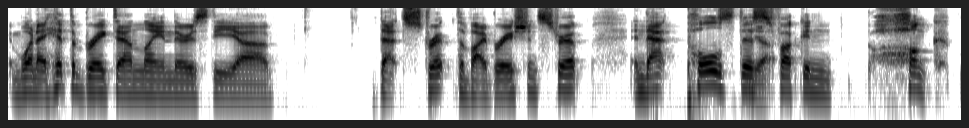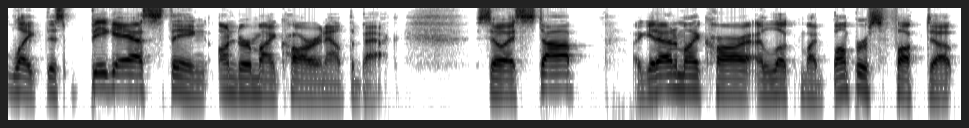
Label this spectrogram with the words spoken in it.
And when I hit the breakdown lane, there's the uh, that strip, the vibration strip, and that pulls this Yeah. fucking hunk, like this big ass thing under my car and out the back. So I stop, I get out of my car, I look, my bumper's fucked up.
